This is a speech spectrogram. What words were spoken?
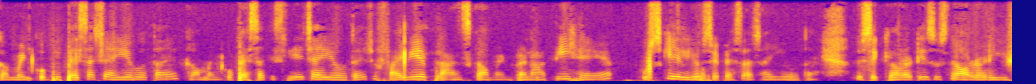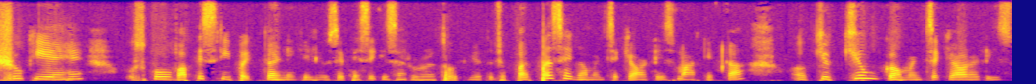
गवर्नमेंट को भी पैसा चाहिए होता है। गवर्नमेंट को पैसा किस लिए चाहिए होता है? जो फाइव ईयर प्लान्स गवर्नमेंट बनाती है, उसके लिए उसे पैसा चाहिए होता है। जो सिक्योरिटीज़ उसने ऑलरेडी इशू किए हैं, उसको वापस रीपे करने के लिए उसे पैसे की ज़रूरत होती है। तो जो पर्पस है गवर्नमेंट सिक्योरिटीज़ मार्केट का क्यों क्यों गवर्नमेंट सिक्योरिटीज़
